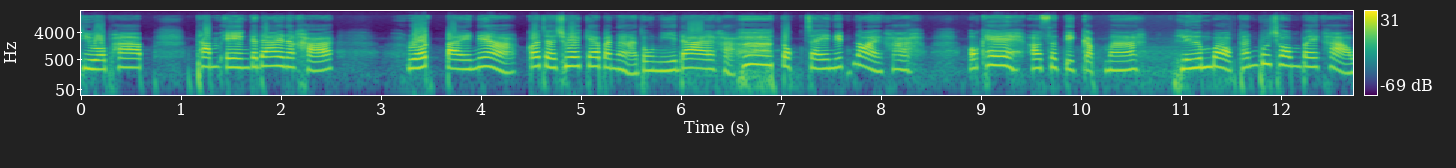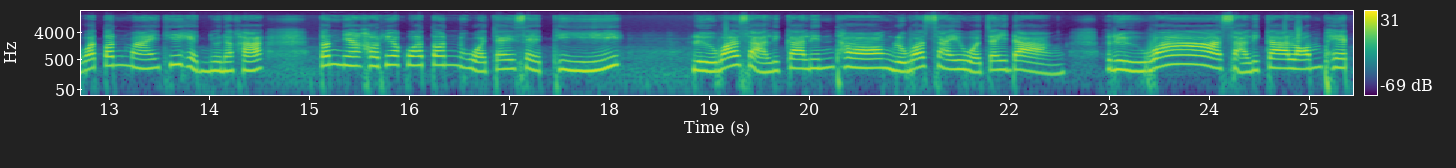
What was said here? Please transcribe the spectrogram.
ชีวภาพทำเองก็ได้นะคะรดไปเนี่ยก็จะช่วยแก้ปัญหาตรงนี้ได้ค่ะตกใจนิดหน่อยค่ะ โอเค เอาสติกลับมา ลืมบอกท่านผู้ชมไปค่ะว่าต้นไม้ที่เห็นอยู่นะคะ ต้นเนี้ยเขาเรียกว่าต้นหัวใจเศรษฐี หรือว่าสาลิกาลิ้นทอง หรือว่าไซหัวใจด่าง หรือว่าสาลิกาล้อมเพชร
